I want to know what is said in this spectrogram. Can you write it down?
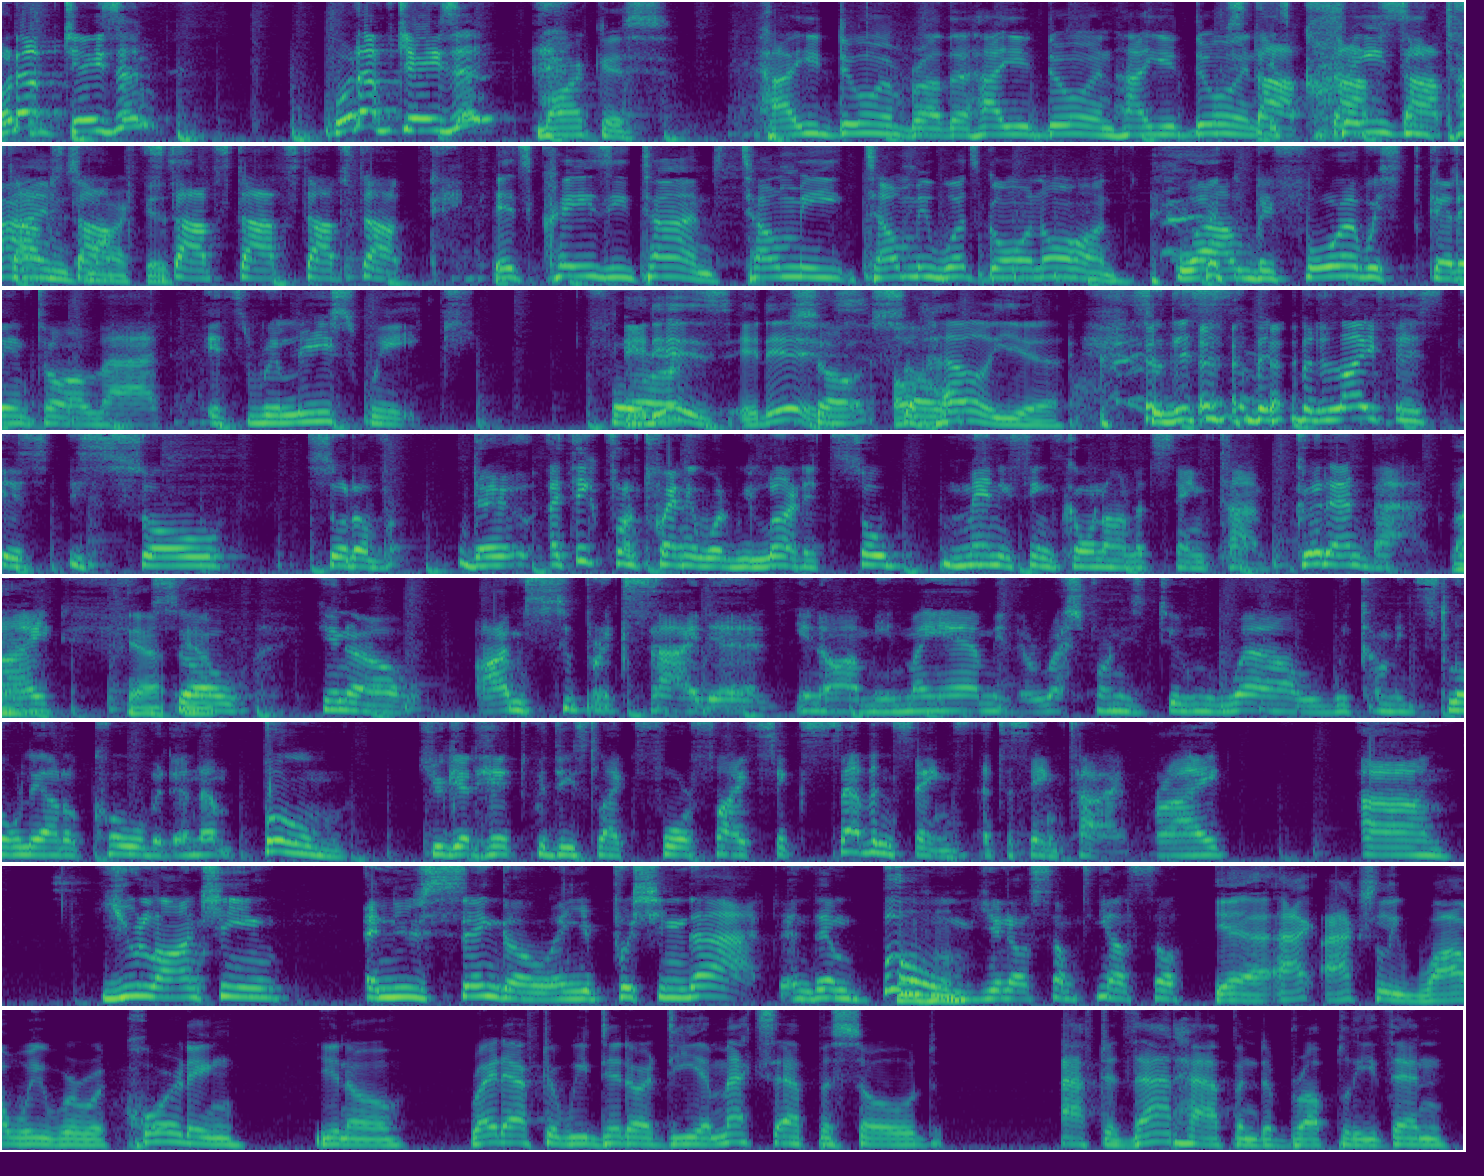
What up, Jason? What up, Jason? Marcus, how you doing, brother? How you doing? How you doing? Stop, it's crazy stop, stop, times, stop, Marcus. Stop, stop, stop, stop. It's crazy times. Tell me, tell me what's going on. well, before we get into all that, it's release week. For, it is. It is. So, oh, so, oh hell yeah. so this is, but, but life is is is so sort of there. I think from 20, what we learned, it's so many things going on at the same time, good and bad, right? Yeah, So yeah. you know, I'm super excited. You know, I mean, Miami, the restaurant is doing well. We're coming slowly out of COVID, and then boom, you get hit with these like four, five, six, seven things at the same time, right? Um, you launching a new single and you're pushing that, and then boom, you know, something else. So Yeah, ac- actually, while we were recording, you know, right after we did our DMX episode, after that happened abruptly, then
